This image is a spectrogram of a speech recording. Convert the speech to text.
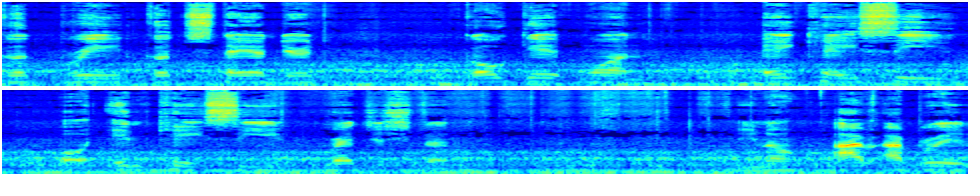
Good breed, good standard. Go get one. AKC or NKC register. You know, I, I breed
